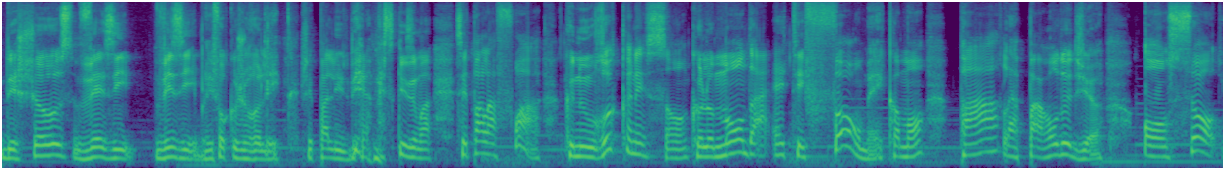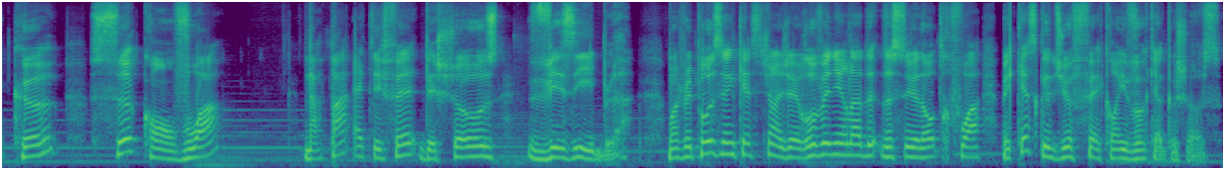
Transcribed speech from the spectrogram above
des choses visibles visible. Il faut que je relis. J'ai pas lu bien, mais excusez-moi. C'est par la foi que nous reconnaissons que le monde a été formé. Comment? Par la parole de Dieu. En sorte que ce qu'on voit n'a pas été fait des choses visibles. Moi, je vais poser une question et je vais revenir là-dessus une autre fois. Mais qu'est-ce que Dieu fait quand il veut quelque chose?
